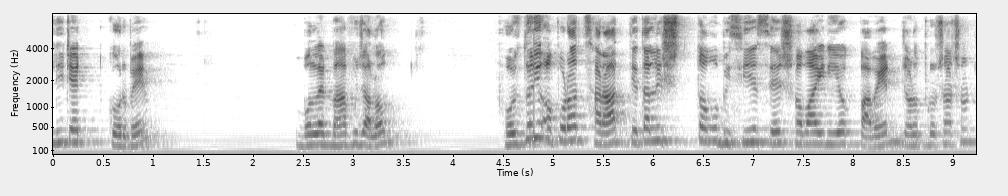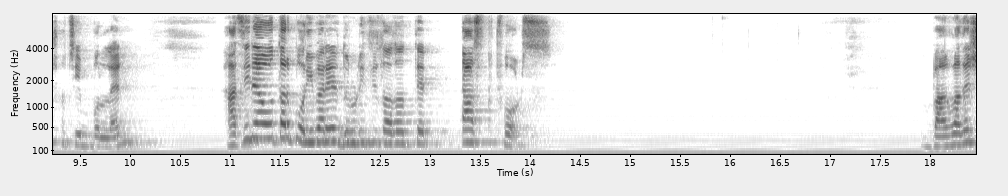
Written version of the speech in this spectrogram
ফেসিলিটেট করবে। বললেন মাহফুজ আলম, ফৌজদারি অপরাধ ছাড়া তেতাল্লিশতম বিসিএসে সবাই নিয়োগ পাবেন, জনপ্রশাসন সচিব বললেন। হাসিনা ও তার পরিবারের দুর্নীতি তদন্তের টাস্ক ফোর্স বাংলাদেশ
